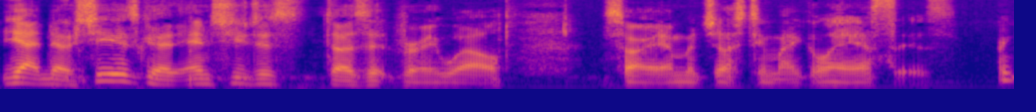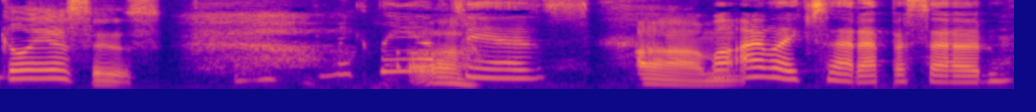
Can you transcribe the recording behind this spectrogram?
yeah, no, she is good, and she just does it very well. Sorry, I'm adjusting my glasses. My glasses. My glasses. Um, well, I liked that episode.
